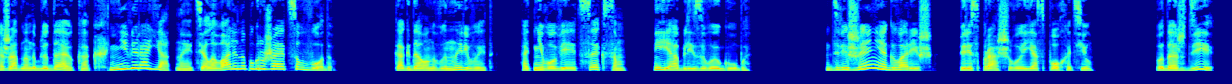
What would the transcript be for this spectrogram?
Жадно наблюдаю, как невероятное тело Валина погружается в воду. Когда он выныривает, от него веет сексом, и я облизываю губы. «Движение, говоришь?» — переспрашиваю я с похотью. «Подожди,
